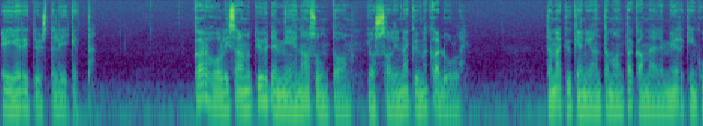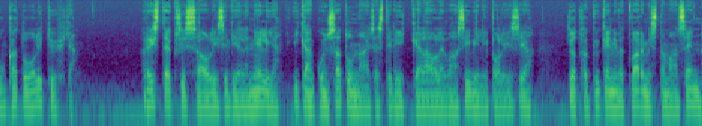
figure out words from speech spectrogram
Ei erityistä liikettä. Karhu oli saanut yhden miehen asuntoon, jossa oli näkymä kadulle. Tämä kykeni antamaan takamäelle merkin, kun katu oli tyhjä. Risteyksissä olisi vielä neljä ikään kuin satunnaisesti liikkeellä olevaa siviilipoliisia, jotka kykenivät varmistamaan sen,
